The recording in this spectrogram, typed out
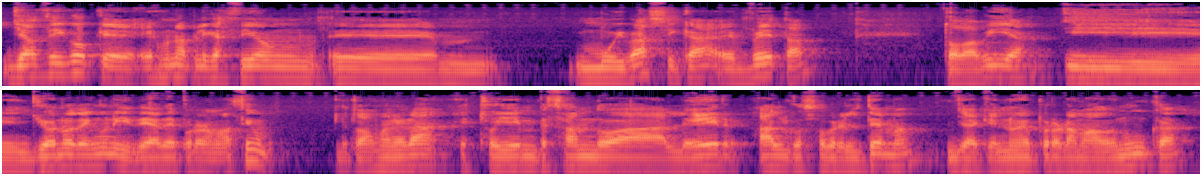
Ya os digo que es una aplicación eh, muy básica, es beta todavía, y yo no tengo ni idea de programación. De todas maneras, estoy empezando a leer algo sobre el tema, ya que no he programado nunca,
